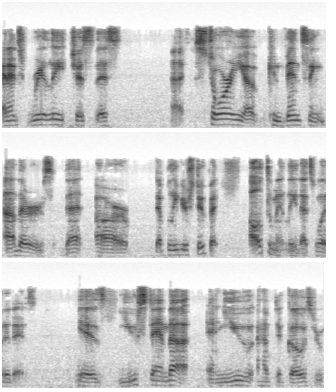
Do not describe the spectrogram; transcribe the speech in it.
and it's really just this uh, story of convincing others that are that believe you're stupid. Ultimately, that's what it is. Is you stand up and you have to go through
